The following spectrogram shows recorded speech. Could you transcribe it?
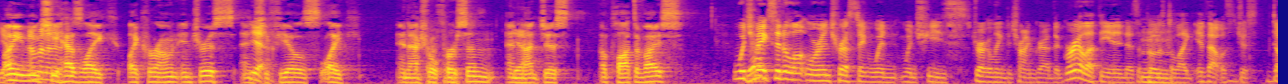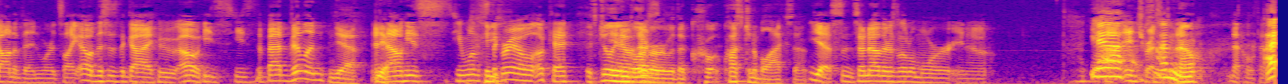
Yeah. oh, you I'm mean gonna- she has like like her own interests and Yeah. she feels like an actual person and Yeah. not just a plot device? Which Yeah. makes it a lot more interesting when when she's struggling to try and grab the Grail at the end, as opposed to Mm-hmm. like if that was just Donovan, where it's like, oh, this is the guy who, oh, he's he's the bad villain, Yeah. and Yeah. now he's he wants the He- Grail. Okay, It's Julian You know, Glover with a qu- questionable accent. Yes, and so now there's a little more, you know, Yeah, interest. I don't know. That, that whole thing. I,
